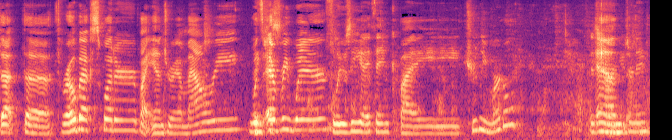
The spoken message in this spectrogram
That the throwback sweater by Andrea Mowry was everywhere. Floozy, I think, by Truly Myrtle is her And- username.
